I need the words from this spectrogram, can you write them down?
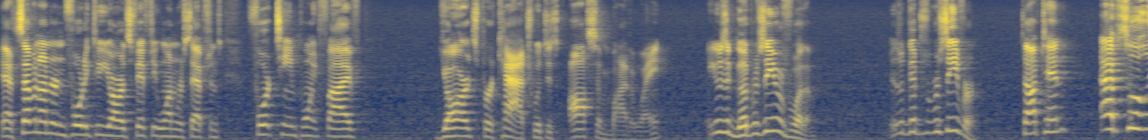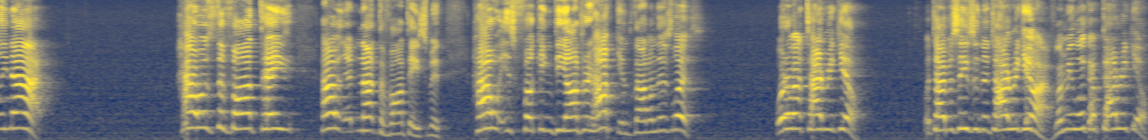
He had 742 yards, 51 receptions, 14.5 yards per catch, which is awesome, by the way. He was a good receiver for them. He was a good receiver. Top 10? Absolutely not. How is DeVonta, how, not DeVonta Smith, how is fucking DeAndre Hopkins not on this list? What about Tyreek Hill? What type of season did Tyreek Hill have? Let me look up Tyreek Hill.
